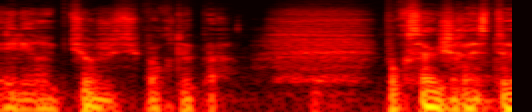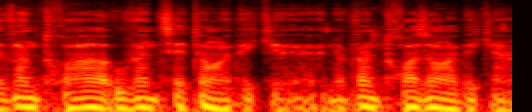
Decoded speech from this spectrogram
et les ruptures je supporte pas. Pour ça que je reste 23 ou 27 ans avec euh, 23 ans avec un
